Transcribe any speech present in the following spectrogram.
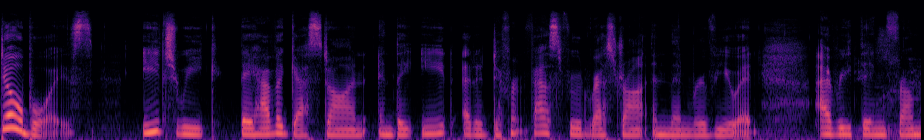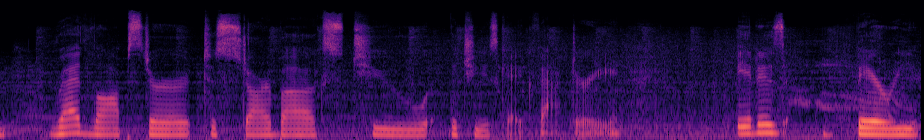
Doughboys. Each week, they have a guest on and they eat at a different fast food restaurant and then review it. Everything from Red Lobster to Starbucks to the Cheesecake Factory. It is very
